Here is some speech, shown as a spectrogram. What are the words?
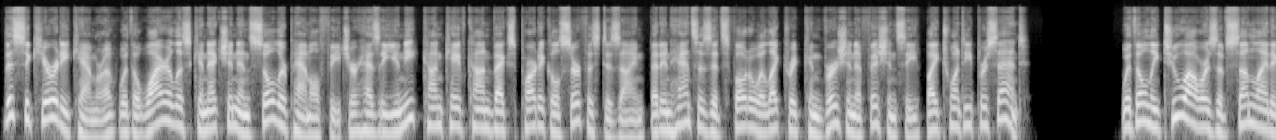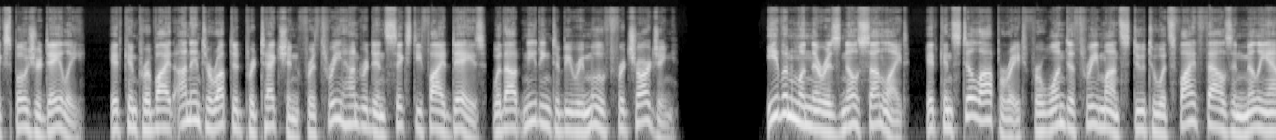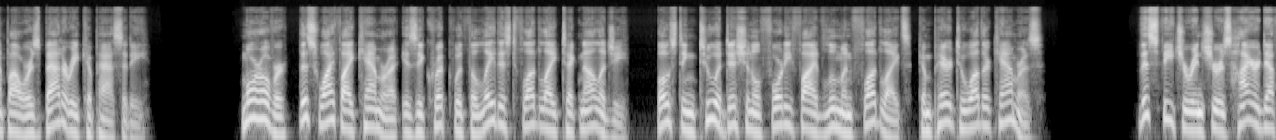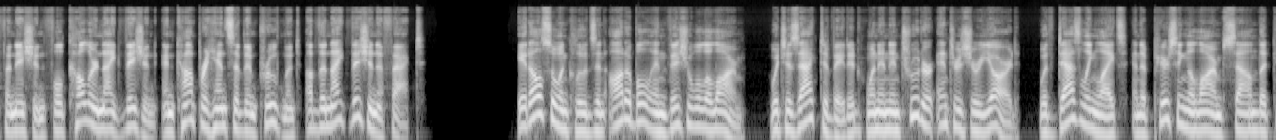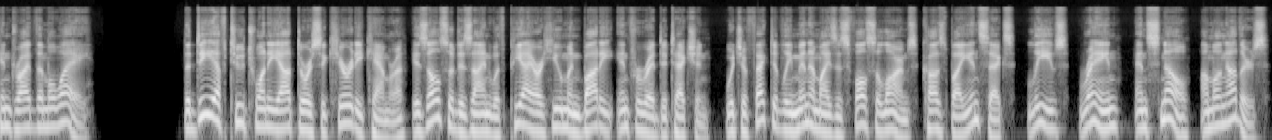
This security camera with a wireless connection and solar panel feature has a unique concave convex particle surface design that enhances its photoelectric conversion efficiency by 20%. With only two hours of sunlight exposure daily, it can provide uninterrupted protection for 365 days without needing to be removed for charging. Even when there is no sunlight, it can still operate for 1 to 3 months due to its 5000 mAh battery capacity. Moreover, this Wi Fi camera is equipped with the latest floodlight technology, boasting two additional 45 lumen floodlights compared to other cameras. This feature ensures higher definition full color night vision and comprehensive improvement of the night vision effect. It also includes an audible and visual alarm, which is activated when an intruder enters your yard, with dazzling lights and a piercing alarm sound that can drive them away. The DF220 outdoor security camera is also designed with PIR human body infrared detection, which effectively minimizes false alarms caused by insects, leaves, rain, and snow, among others.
